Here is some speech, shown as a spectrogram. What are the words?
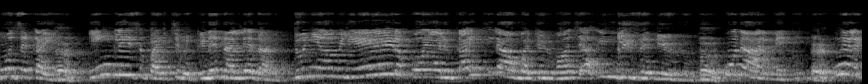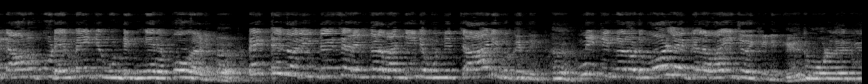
മൂച്ചക്കായി ഇംഗ്ലീഷ് പഠിച്ചു വെക്കണേ നല്ലതാണ്. ദുനിയാവിൽ ഏടെ പോയാലും കഴിച്ചിലാവാൻ പറ്റിയൊരു ഭാഷ ഇംഗ്ലീഷ് തന്നെയുള്ളൂ ഉദാഹരണേക്ക്. ഇങ്ങനെ ടൗണിൽ കൂടെ എം ഐ ടി കൊണ്ട് ഇങ്ങനെ പോവാണ് ഏ. പെട്ടെന്ന് ഒരു ഇംഗ്ലീഷുകാരൻ നിങ്ങളെ വണ്ടീന്റെ മുന്നിൽ ചാടി വെക്കുന്നു ഏ. എന്നിട്ട് നിങ്ങളോട് മോളിലേക്കുള്ള വഴി ചോദിക്കുന്നു ഏത് മോളിലേക്ക്?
